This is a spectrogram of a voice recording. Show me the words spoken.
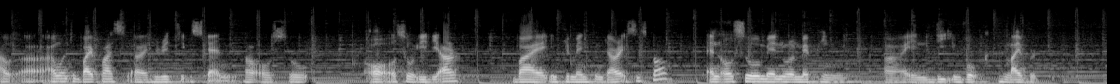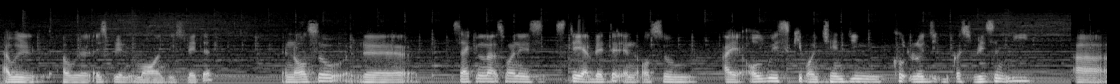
uh, I want to bypass uh, heuristic scan uh, also or also EDR by implementing direct syscall and also manual mapping uh, in invoke library. I will I will explain more on this later. And also the second last one is stay updated and also I always keep on changing code logic because recently uh,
